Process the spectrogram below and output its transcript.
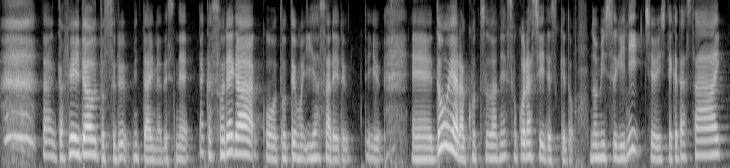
なんかフェードアウトするみたいなですねなんかそれがこうとても癒されるっていう、えー、どうやらコツはねそこらしいですけど飲み過ぎに注意してください。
